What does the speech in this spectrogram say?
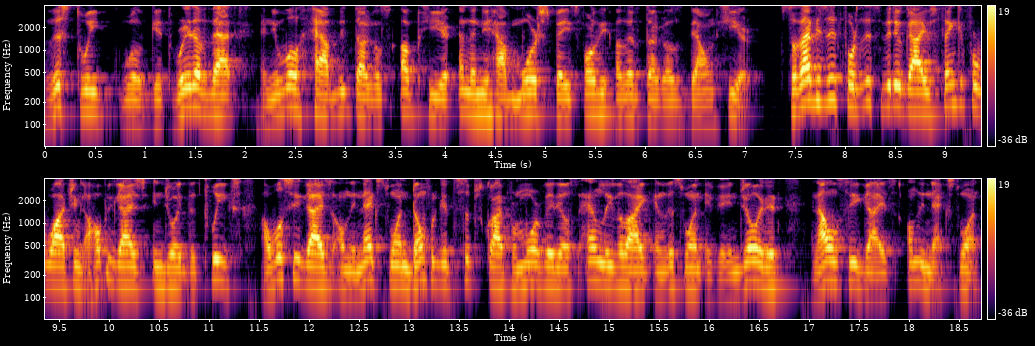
This tweak will get rid of that and you will have the toggles up here and then you have more space for the other toggles down here. So that is it for this video guys. Thank you for watching. I hope you guys enjoyed the tweaks. I will see you guys on the next one. Don't forget to subscribe for more videos and leave a like in this one if you enjoyed it. And I will see you guys on the next one.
